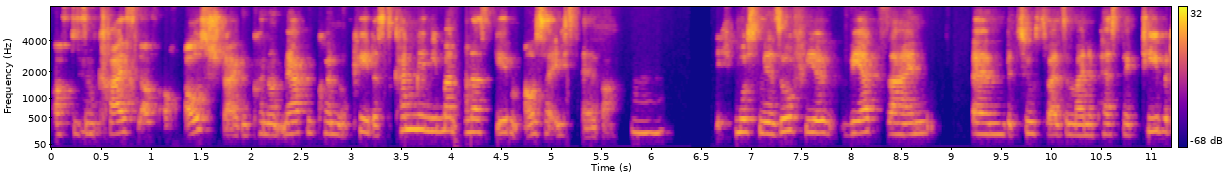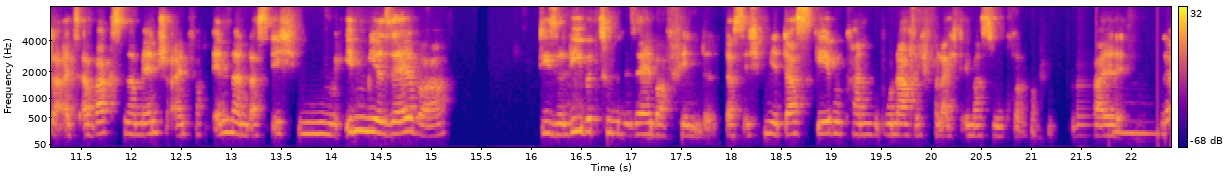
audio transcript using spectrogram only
Aus diesem Kreislauf auch aussteigen können und merken können, okay, das kann mir niemand anders geben, außer ich selber. Mhm. Ich muss mir so viel wert sein, ähm, beziehungsweise meine Perspektive da als erwachsener Mensch einfach ändern, dass ich in mir selber diese Liebe zu mir selber finde, dass ich mir das geben kann, wonach ich vielleicht immer suche. Weil mhm. ne,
